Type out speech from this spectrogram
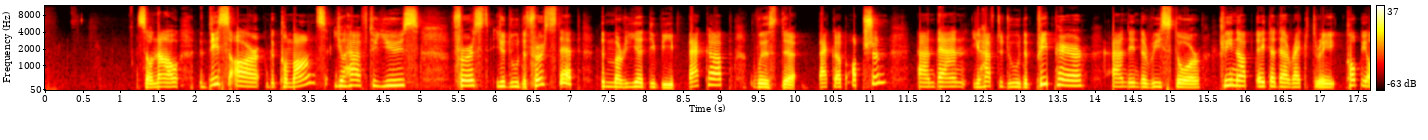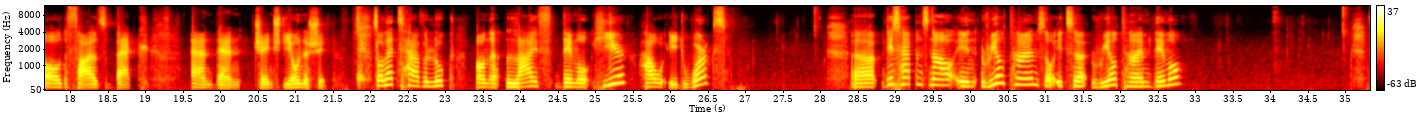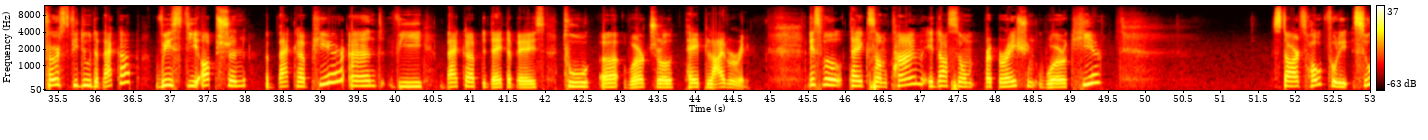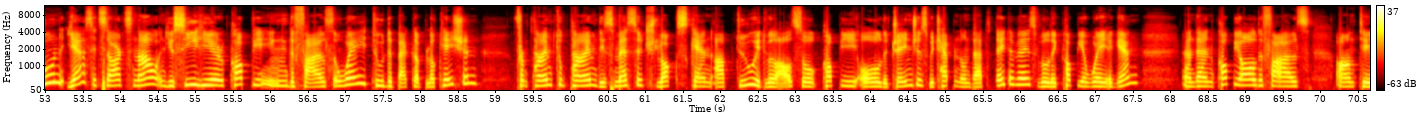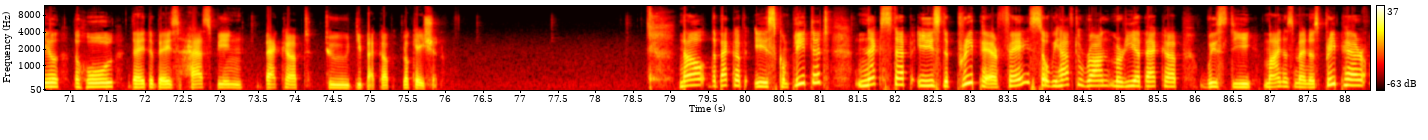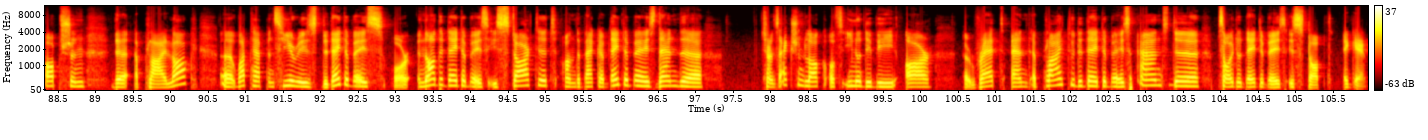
So now these are the commands you have to use. First, you do the first step, the MariaDB backup with the backup option. And then you have to do the prepare and in the restore, clean up data directory, copy all the files back, and then change the ownership. So let's have a look on a live demo here, how it works. Uh, this happens now in real time, so it's a real-time demo. First, we do the backup with the option backup here, and we backup the database to a virtual tape library. This will take some time. It does some preparation work here starts hopefully soon. Yes, it starts now and you see here copying the files away to the backup location. From time to time this message log scan up to, it will also copy all the changes which happen on that database, will they copy away again and then copy all the files until the whole database has been backup to the backup location. Now the backup is completed. Next step is the prepare phase. So we have to run Maria backup with the minus minus prepare option, the apply log. Uh, what happens here is the database or another database is started on the backup database. Then the transaction log of InnoDB are uh, read and applied to the database and the pseudo database is stopped again.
